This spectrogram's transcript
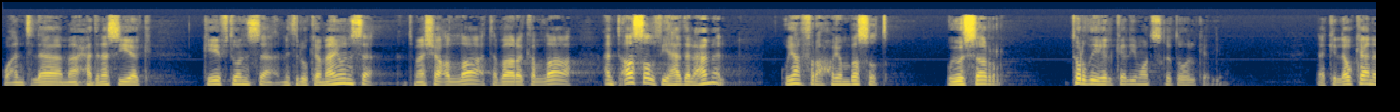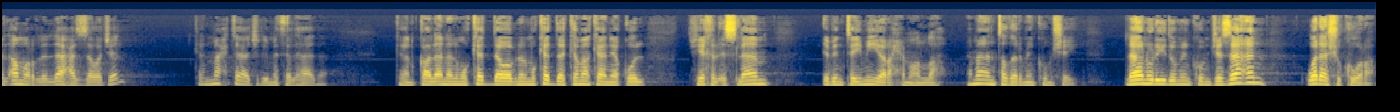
وأنت لا ما حد نسيك. كيف تنسى؟ مثلك ما ينسى. أنت ما شاء الله تبارك الله. أنت أصل في هذا العمل ويفرح وينبسط ويسر ترضيه الكلمة وتسقطه الكلمة. لكن لو كان الأمر لله عز وجل كان ما احتاج لمثل هذا. كان قال أنا المكدى وابن المكدى كما كان يقول شيخ الإسلام ابن تيمية رحمه الله ما أنتظر منكم شيء لا نريد منكم جزاء ولا شكورا.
